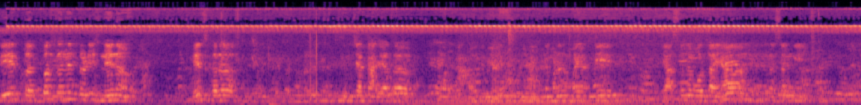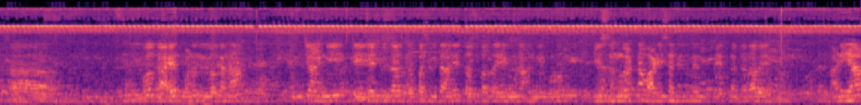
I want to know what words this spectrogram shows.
ते तत्परतेने तडीस नेणं हेच खरं तुमच्या कार्याचं म्हणून मी- जास्त न बोलता ह्या प्रसंगी युवक आहेत म्हणून युवकांना तुमच्या अंगी तेजस्विता तपस्विता आणि तत्परता हे गुण अंगी करून ही संघटना वाढीसाठी तुम्ही प्रयत्न करावे. आणि ह्या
